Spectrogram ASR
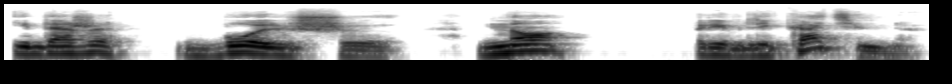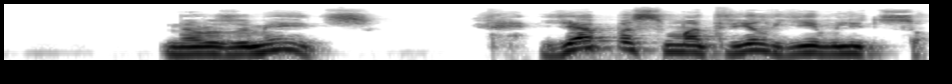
и даже большую, но привлекательную. Но, разумеется, я посмотрел ей в лицо.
